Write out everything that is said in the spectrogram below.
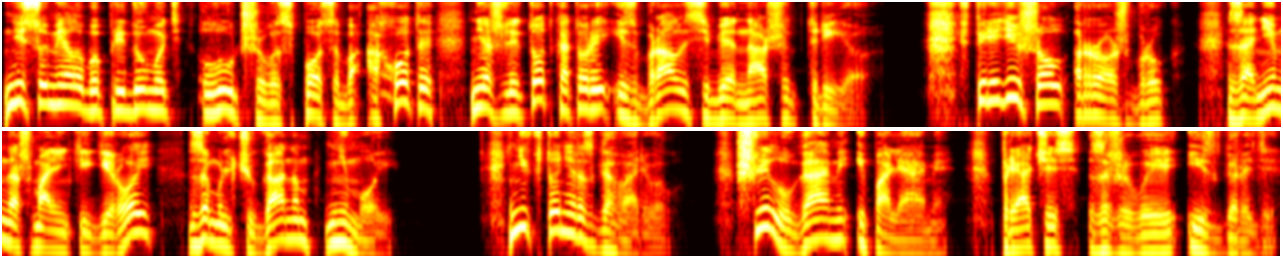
не сумела бы придумать лучшего способа охоты, нежели тот, который избрало себе наше трио. Впереди шел Рожбрук, за ним наш маленький герой, за мальчуганом немой. Никто не разговаривал. Шли лугами и полями, прячась за живые изгороди.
